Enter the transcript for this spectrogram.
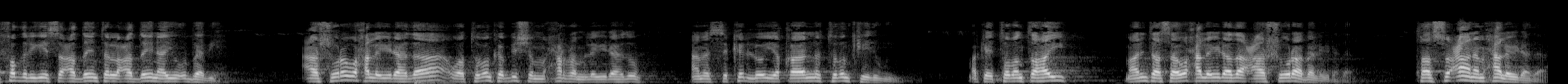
fadligiisa caddaynta la caddaynayuu u baab yahay. Caashuura waxaa la yidhaahdaa waa tobanka bisha muxaram la yidhaahdo ama seke loo yaqaano tobankeeda weeye markay toban tahay maalintaasaa waxaa la yidhahdaa caashuuraa baa la yidhahdaa taasucaana maxaa la yidhahdaa?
